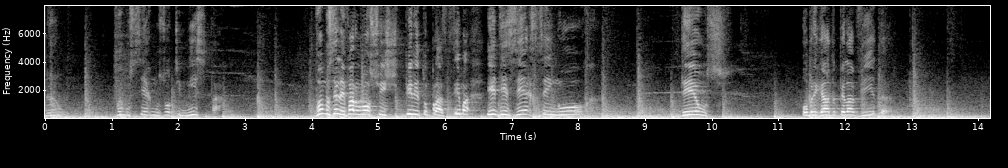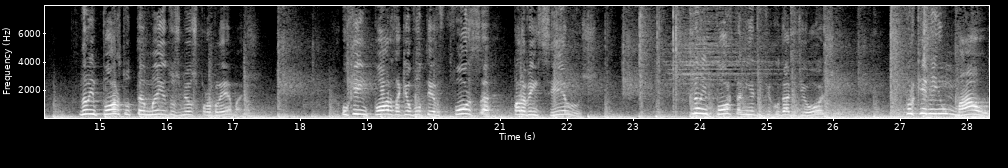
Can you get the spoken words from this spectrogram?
Não. Vamos sermos otimistas. Vamos elevar o nosso espírito para cima e dizer: Senhor, Deus, obrigado pela vida. Não importa o tamanho dos meus problemas. O que importa é que eu vou ter força para vencê-los. Não importa a minha dificuldade de hoje, porque nenhum mal,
